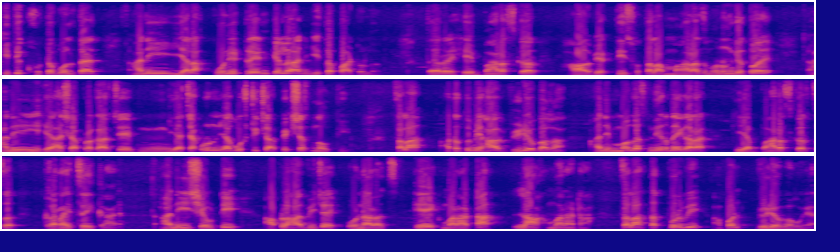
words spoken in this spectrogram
किती खोटं बोलत आहेत आणि याला कोणी ट्रेन केलं आणि इथं पाठवलं? तर हे बारसकर हा व्यक्ती स्वतःला महाराज म्हणून घेतोय आणि हे अशा प्रकारचे याच्याकडून या गोष्टीची अपेक्षाच नव्हती. चला आता तुम्ही हा व्हिडिओ बघा आणि मगच निर्णय करा की या बारसकरचं करायचंय काय. आणि शेवटी आपला हा विजय होणारच. एक मराठा लाख मराठा. चला तत्पूर्वी आपण व्हिडिओ बघूया.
